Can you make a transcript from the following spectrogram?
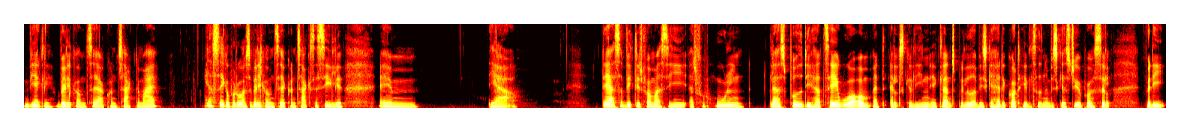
virkelig velkommen til at kontakte mig. Jeg er sikker på, at du også er velkommen til at kontakte Cecilie. Øhm, ja, det er så vigtigt for mig at sige, at for hulen, lad os bryde de her tabuer om, at alt skal ligne et glansbillede, og vi skal have det godt hele tiden, og vi skal have styr på os selv. Fordi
